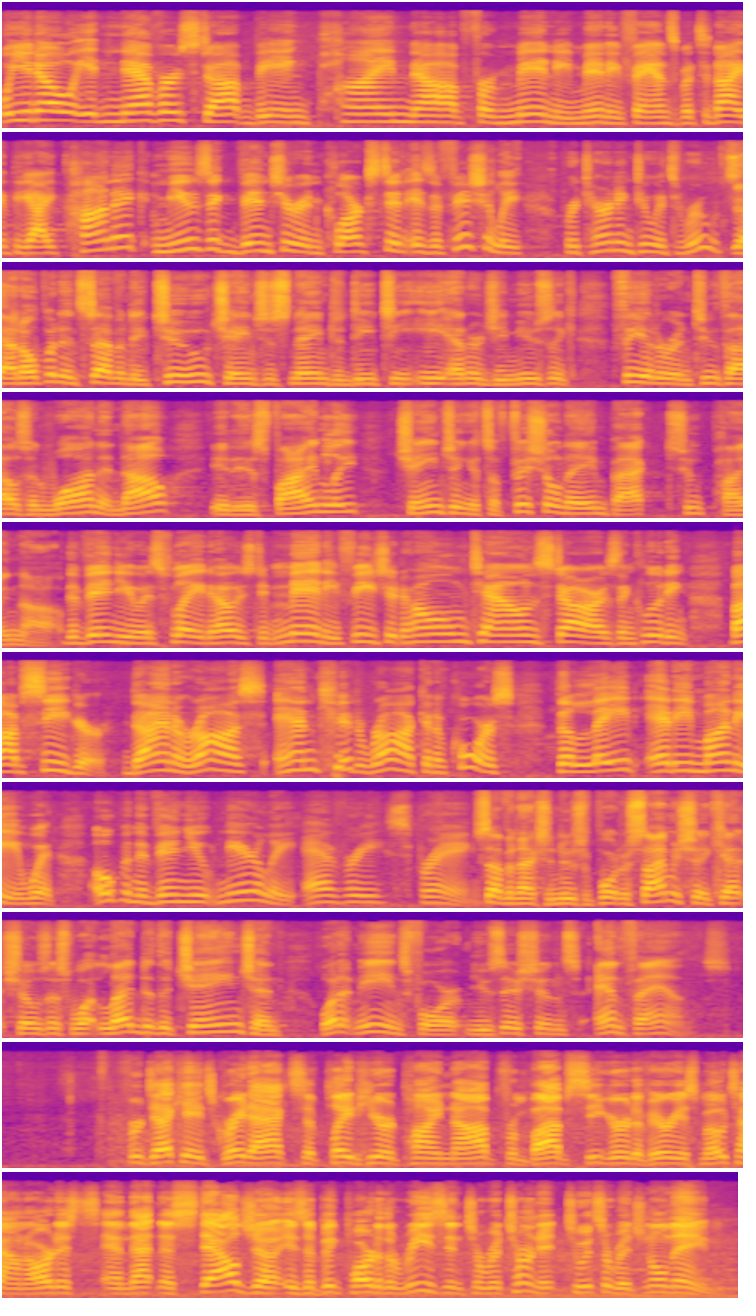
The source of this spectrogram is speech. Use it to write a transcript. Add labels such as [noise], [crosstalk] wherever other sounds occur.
Well, you know, it never stopped being Pine Knob for many, many fans. But tonight, the iconic music venture in Clarkston is officially returning to its roots. Yeah, it opened in 72, changed its name to DTE Energy Music Theater in 2001, and now it is finally changing its official name back to Pine Knob. The venue has played host to many featured hometown stars, including Bob Seger, Diana Ross, and Kid Rock. And of course, the late Eddie Money would open the venue nearly every spring. 7 Action News reporter Simon Shaykhet shows us what led to the change and what it means for musicians and fans. For decades, great acts have played here at Pine Knob, from Bob Seger to various Motown artists, and that nostalgia is a big part of the reason to return it to its original name.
